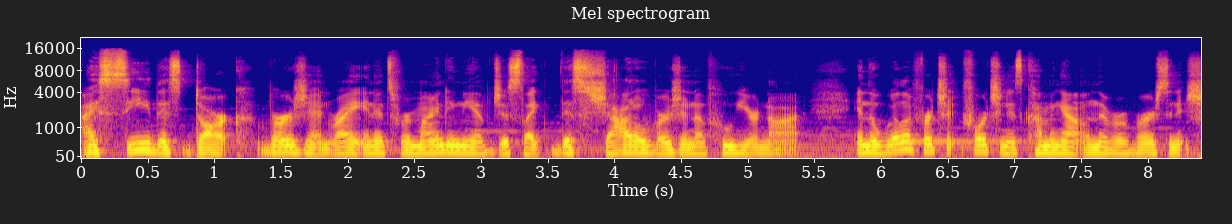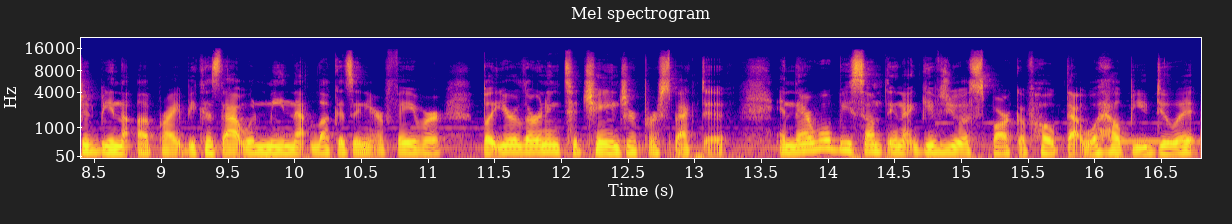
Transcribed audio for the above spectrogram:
I see this dark version, right? And it's reminding me of just like this shadow version of who you're not. And the Wheel of Fortune is coming out in the reverse and it should be in the upright because that would mean that luck is in your favor, but you're learning to change your perspective. And there will be something that gives you a spark of hope that will help you do it.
